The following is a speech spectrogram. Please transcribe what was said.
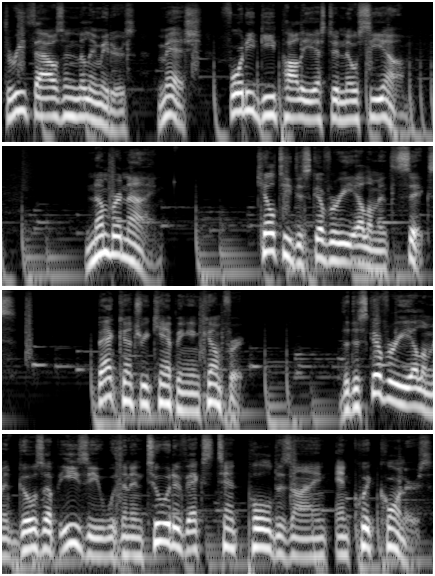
3000 millimeters, mesh, 40D polyester no-see-um. Number 9. Kelty Discovery Element 6. Backcountry camping and comfort. The Discovery Element goes up easy with an intuitive X tent pole design and quick corners.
